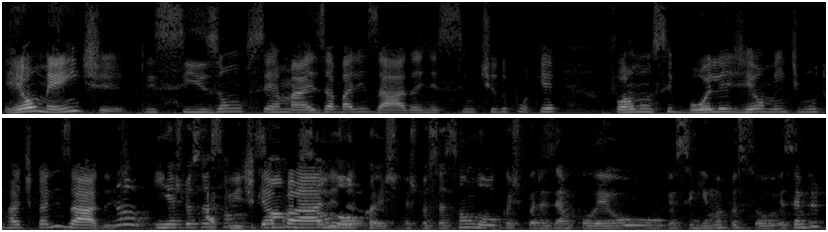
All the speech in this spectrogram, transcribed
realmente precisam ser mais abalizadas nesse sentido, porque formam-se bolhas realmente muito radicalizadas. Não, e as pessoas são, são, é são, loucas. As pessoas são loucas. Por exemplo, eu, eu segui uma pessoa. Eu sempre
